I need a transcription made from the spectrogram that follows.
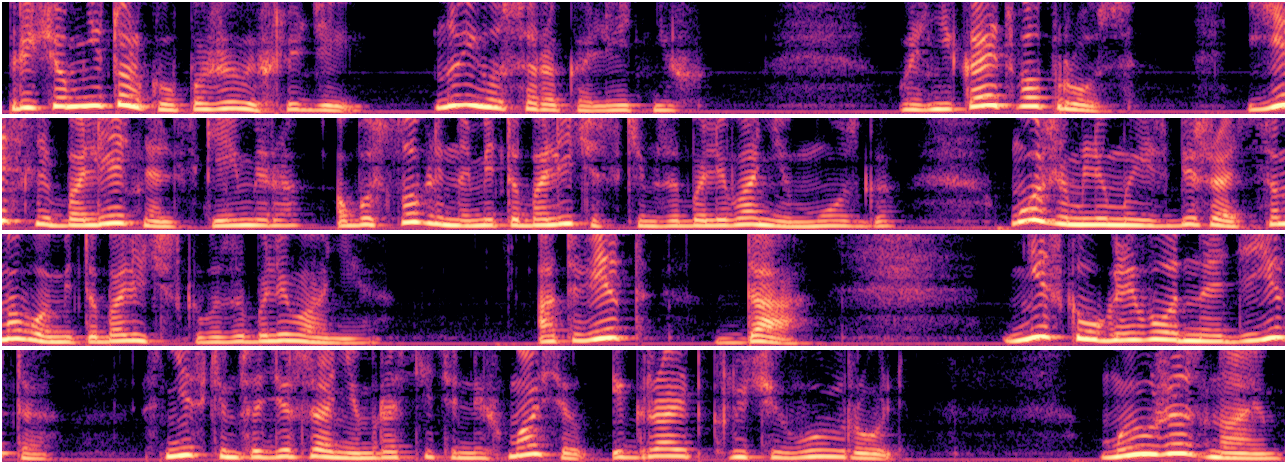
Причем не только у пожилых людей, но и у 40-летних. Возникает вопрос, если болезнь Альцгеймера обусловлена метаболическим заболеванием мозга, можем ли мы избежать самого метаболического заболевания? Ответ – да. Низкоуглеводная диета с низким содержанием растительных масел играет ключевую роль. Мы уже знаем,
